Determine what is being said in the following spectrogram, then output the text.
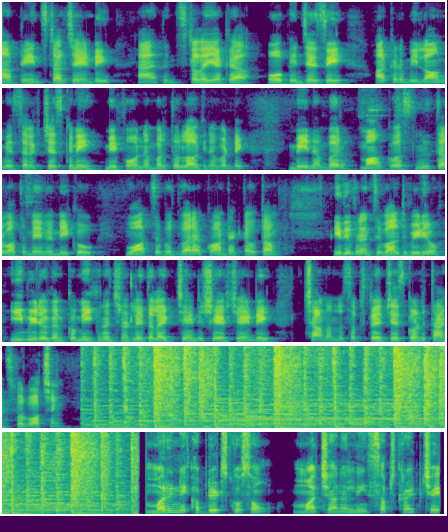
యాప్ని ఇన్స్టాల్ చేయండి. యాప్ ఇన్స్టాల్ అయ్యాక ఓపెన్ చేసి అక్కడ మీ లాంగ్వేజ్ సెలెక్ట్ చేసుకుని మీ ఫోన్ నెంబర్తో లాగిన్ అవ్వండి. మీ నెంబర్ మాకు వస్తుంది తర్వాత మేమే మీకు వాట్సాప్ ద్వారా కాంటాక్ట్ అవుతాం. ఇది ఫ్రెండ్స్ ఇవాళ వీడియో. ఈ వీడియో కనుక మీకు నచ్చినట్లయితే లైక్ చేయండి షేర్ చేయండి. ఛానల్ను సబ్స్క్రైబ్ చేసుకోండి. థ్యాంక్స్ ఫర్ వాచింగ్ మరిన్ని అప్డేట్స్ కోసం మా ఛానల్ని సబ్స్క్రైబ్ చేయండి.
